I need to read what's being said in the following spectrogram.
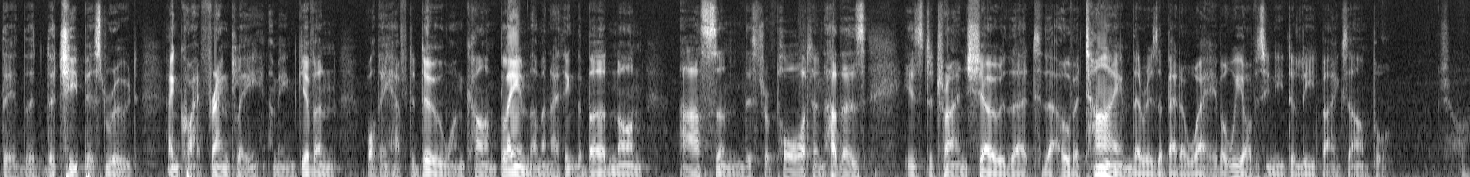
the, the the cheapest route. And quite frankly, I mean, given what they have to do, one can't blame them. And I think the burden on us and this report and others is to try and show that that over time there is a better way. But we obviously need to lead by example. Sure.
